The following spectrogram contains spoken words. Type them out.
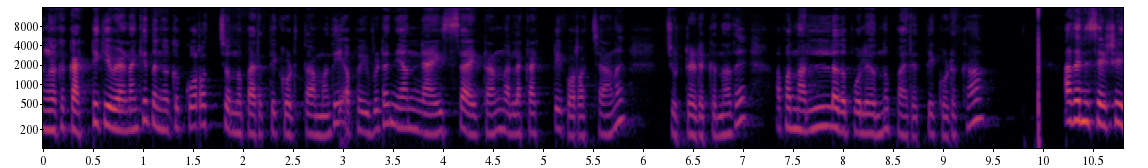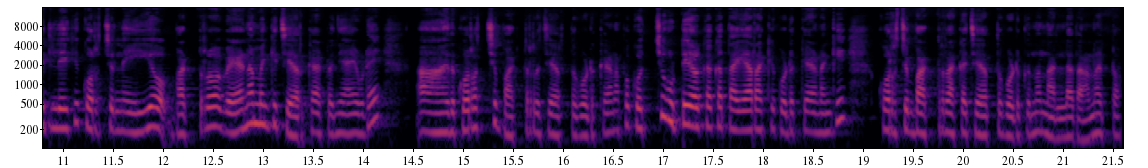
നിങ്ങൾക്ക് കട്ടിക്ക് വേണമെങ്കിൽ നിങ്ങൾക്ക് കുറച്ചൊന്ന് പരത്തി കൊടുത്താൽ മതി. അപ്പോൾ ഇവിടെ ഞാൻ നൈസായിട്ടാണ് നല്ല കട്ടി കുറച്ചാണ് ചുട്ടെടുക്കുന്നത്. അപ്പോൾ നല്ലതുപോലെ ഒന്ന് പരത്തി കൊടുക്കാം. അതിനുശേഷം ഇതിലേക്ക് കുറച്ച് നെയ്യോ ബട്ടറോ വേണമെങ്കിൽ ചേർക്കാം കേട്ടോ. ഞാൻ ഇവിടെ ഇത് കുറച്ച് ബട്ടർ ചേർത്ത് കൊടുക്കുകയാണ്. അപ്പോൾ കൊച്ചു കുട്ടികൾക്കൊക്കെ തയ്യാറാക്കി കൊടുക്കുകയാണെങ്കിൽ കുറച്ച് ബട്ടറൊക്കെ ചേർത്ത് കൊടുക്കുന്നത് നല്ലതാണ് കേട്ടോ.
